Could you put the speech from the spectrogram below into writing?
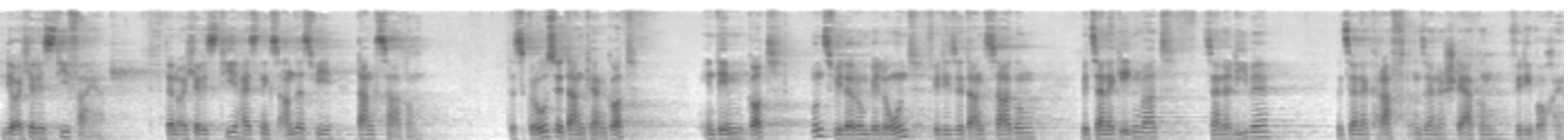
in die Eucharistiefeier. Denn Eucharistie heißt nichts anderes wie Danksagung. Das große Danke an Gott, in dem Gott uns wiederum belohnt für diese Danksagung mit seiner Gegenwart, seiner Liebe mit seiner Kraft und seiner Stärkung für die Woche.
